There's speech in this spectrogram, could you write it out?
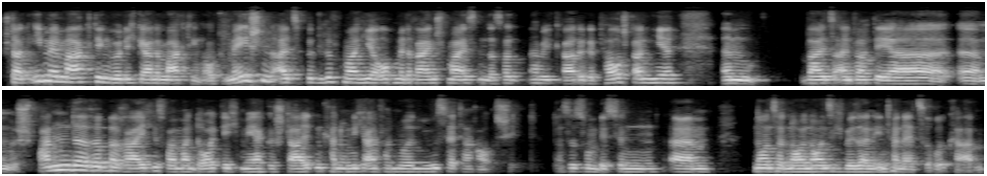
Statt E-Mail-Marketing würde ich gerne Marketing Automation als Begriff mal hier auch mit reinschmeißen. Das habe ich gerade getauscht dann hier. Ähm, weil es einfach der ähm, spannendere Bereich ist, weil man deutlich mehr gestalten kann und nicht einfach nur ein Newsletter rausschickt. Das ist so ein bisschen ähm, 1999 will sein Internet zurückhaben.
